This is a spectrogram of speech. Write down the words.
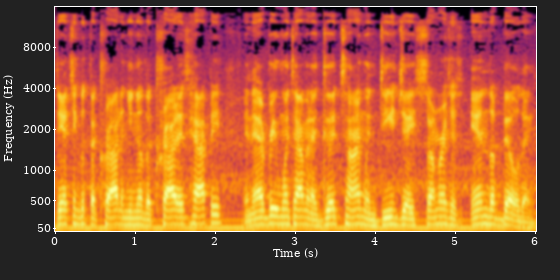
dancing with the crowd and you know the crowd is happy and everyone's having a good time when DJ Summers is in the building.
